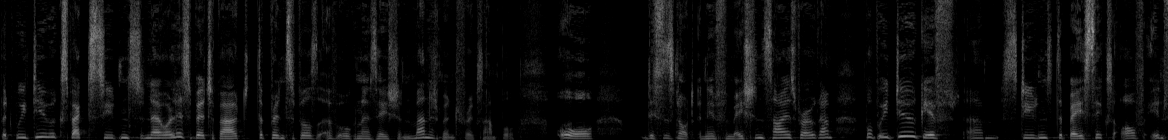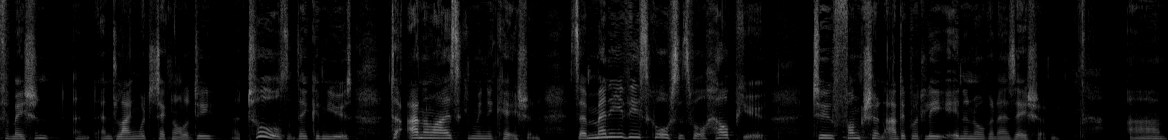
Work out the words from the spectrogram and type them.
but we do expect students to know a little bit about the principles of organization management, for example, or this is not an information science program, but we do give um, students the basics of information and, and language technology uh, tools that they can use to analyze communication. So many of these courses will help you to function adequately in an organization. Um,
